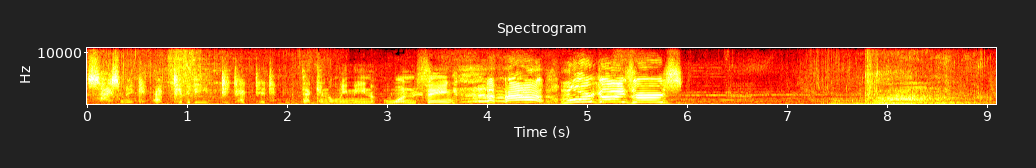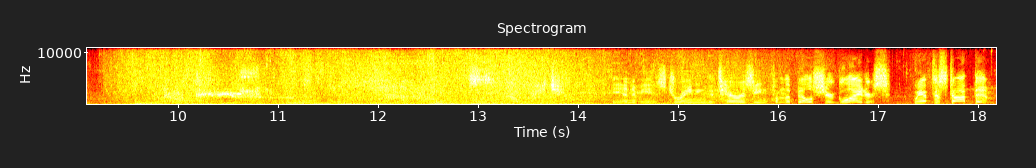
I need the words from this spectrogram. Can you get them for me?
Seismic activity detected. That can only mean one thing. More geysers! The enemy is draining the terrazine from the Bel'Shir gliders. We have to stop them.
